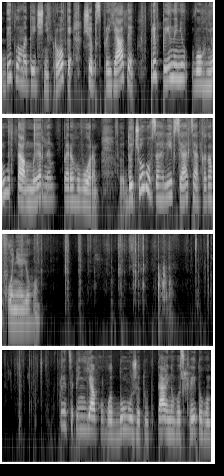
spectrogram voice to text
дипломатичні кроки, щоб сприяти припиненню вогню та мирним переговорам. До чого взагалі вся ця какафонія його? Принципі, ніякого дуже тут тайного скритого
